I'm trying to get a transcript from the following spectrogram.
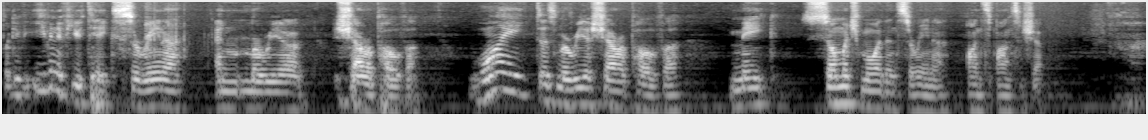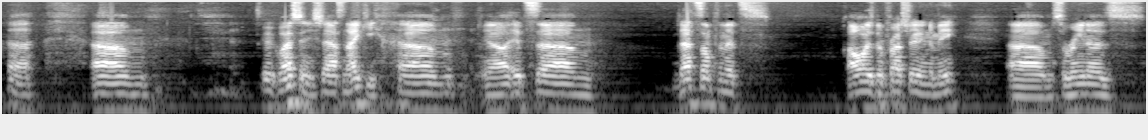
But if, even if you take Serena and Maria Sharapova, why does Maria Sharapova make so much more than Serena on sponsorship? Uh, um, a good question. You should ask Nike. Um, you know, it's um, that's something that's always been frustrating to me. Um, Serena's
